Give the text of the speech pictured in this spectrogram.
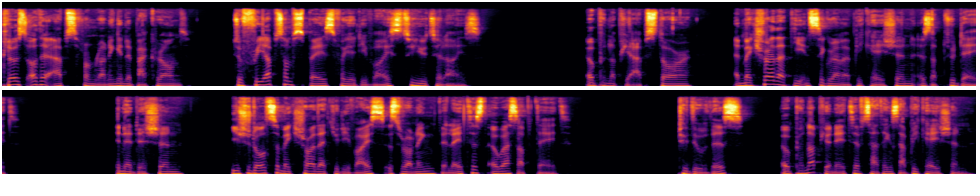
Close other apps from running in the background to free up some space for your device to utilize. Open up your App Store and make sure that the Instagram application is up to date. In addition, you should also make sure that your device is running the latest OS update. To do this, open up your native settings application.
